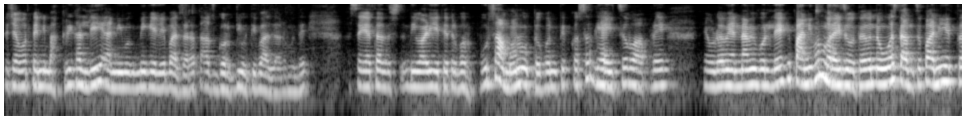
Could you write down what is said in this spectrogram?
त्याच्यावर त्यांनी भाकरी खाल्ली आणि मग मी गेले बाजारात. आज गर्दी होती बाजारामध्ये. असं आता जसं दिवाळी येते तर भरपूर सामान होतं. पण ते कसं घ्यायचं बापरे. एवढं यांना मी बोलले की पाणी पण भरायचं होतं. नऊ वाजता आमचं पाणी येतं.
